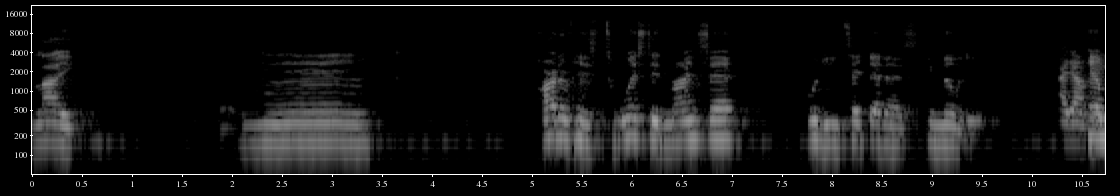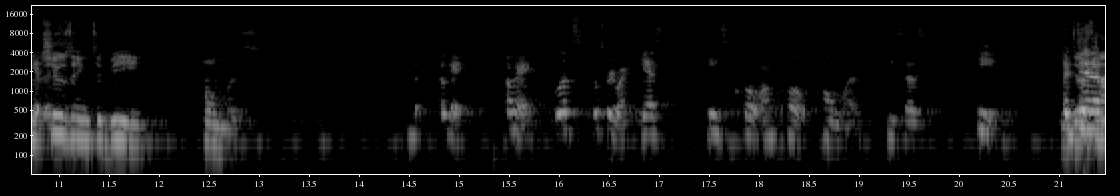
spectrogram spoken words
like mm, part of his twisted mindset, or do you take that as humility? I don't. Him take it as- choosing to be homeless. But, okay, okay. Let's let's rewind. Yes, he's quote unquote homeless. He says he, He does not have a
